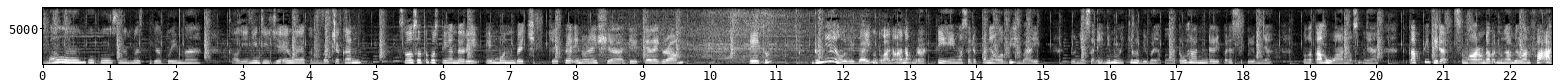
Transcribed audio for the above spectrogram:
malam pukul 19.35 Kali ini DJ EY akan membacakan salah satu postingan dari Imun Batch CP Indonesia di Telegram Yaitu Dunia yang lebih baik untuk anak-anak berarti masa depan yang lebih baik. Dunia saat ini memiliki lebih banyak pengetahuan daripada sebelumnya. Pengetahuan maksudnya Tetapi tidak semua orang dapat mengambil manfaat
